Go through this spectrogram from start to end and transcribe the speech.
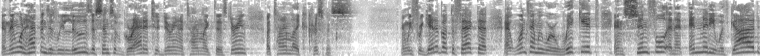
And then what happens is we lose the sense of gratitude during a time like this, during a time like Christmas. And we forget about the fact that at one time we were wicked and sinful and at enmity with God.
